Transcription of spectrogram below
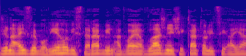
že na izbe bol jehovista rabín a dvaja vlážnejší katolíci a ja.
